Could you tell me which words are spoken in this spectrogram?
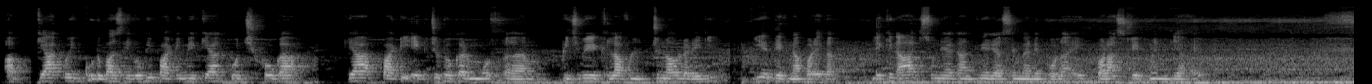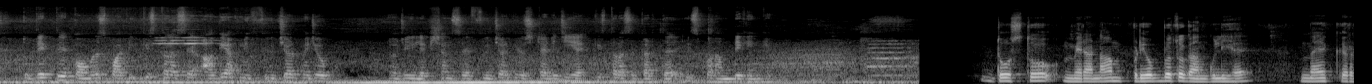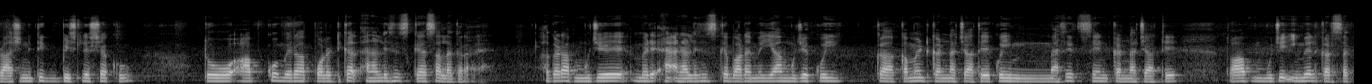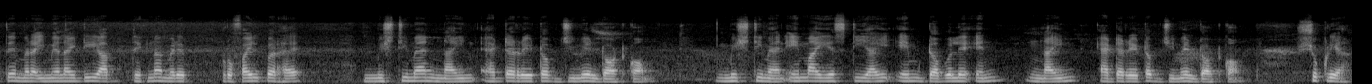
अब क्या कोई गुटबाजी होगी पार्टी में, क्या कुछ होगा, क्या पार्टी एकजुट होकर पिछड़े के खिलाफ चुनाव लड़ेगी, ये देखना पड़ेगा। लेकिन आज सोनिया गांधी ने जैसे मैंने बोला, एक बड़ा स्टेटमेंट दिया है तो देखते हैं कांग्रेस पार्टी किस तरह से आगे अपनी फ्यूचर में जो जो इलेक्शन है, फ्यूचर की जो स्ट्रेटजी है, किस तरह से करते हैं, इस पर हम देखेंगे। दोस्तों, मेरा नाम प्रियोव्रत गांगुली है। मैं एक राजनीतिक विश्लेषक हूँ। तो आपको मेरा पॉलिटिकल एनालिसिस कैसा लग रहा है? अगर आप मुझे, मेरे एनालिसिस के बारे में या मुझे कोई का कमेंट करना चाहते, कोई मैसेज सेंड करना चाहते तो आप मुझे ईमेल कर सकते हैं। मेरा ईमेल आईडी आप देखना, मेरे प्रोफ़ाइल पर है Mishti man nine at the rate of Gmail dot com Mishti man M I S T I M double A N nine at the rate of Gmail dot com शुक्रिया।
